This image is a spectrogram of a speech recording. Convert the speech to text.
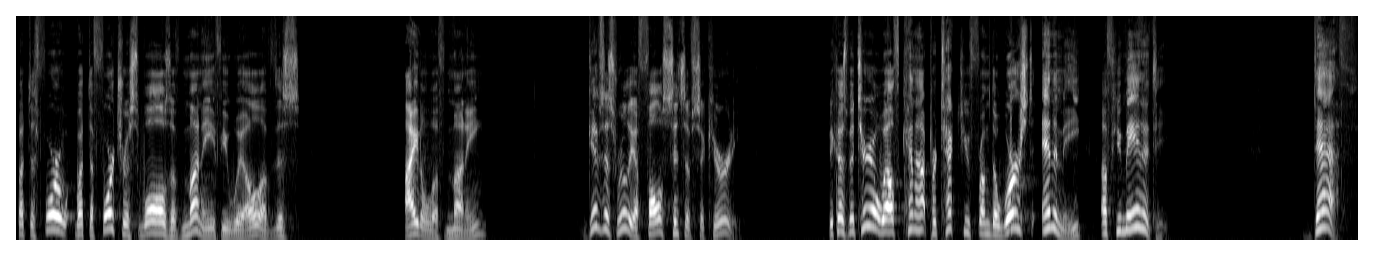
But the, for, but the fortress walls of money, if you will, of this idol of money, gives us really a false sense of security. Because material wealth cannot protect you from the worst enemy of humanity death.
